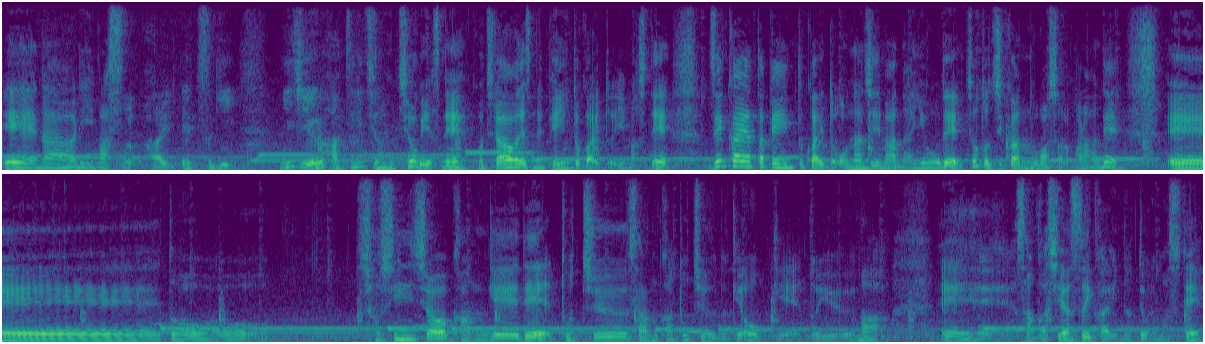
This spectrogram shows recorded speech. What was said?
えーなります。はい。で、次、28日の日曜日ですね。こちらはですね、ペイント会と言いまして、前回やったペイント会と同じ、まあ、内容で、ちょっと時間伸ばしたのかな。で、えーと、初心者は歓迎で、途中参加、途中抜け OK という、まあ、えー参加しやすい会になっておりまして、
